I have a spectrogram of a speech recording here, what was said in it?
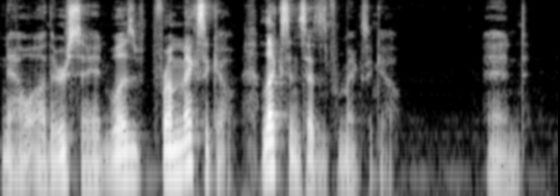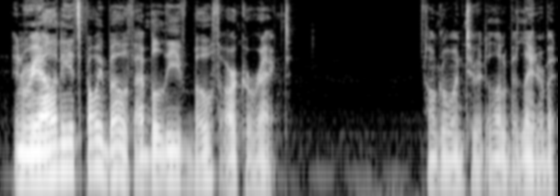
Now others say it was from Mexico. Lekson says it's from Mexico. And in reality, it's probably both. I believe both are correct. I'll go into it a little bit later, but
